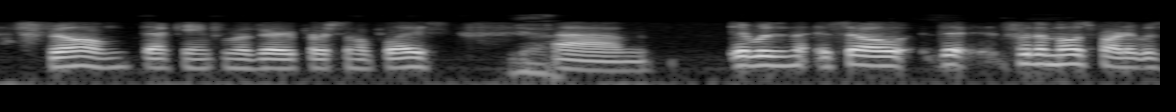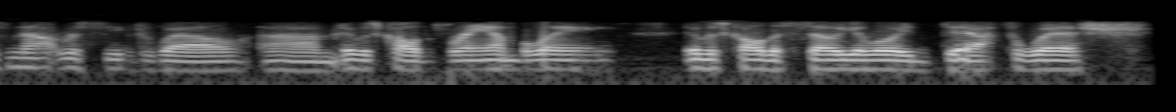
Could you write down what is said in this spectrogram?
film that came from a very personal place. Yeah. Um, it was so the, for the most part, it was not received well. Um, it was called Rambling. It was called a celluloid death wish.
